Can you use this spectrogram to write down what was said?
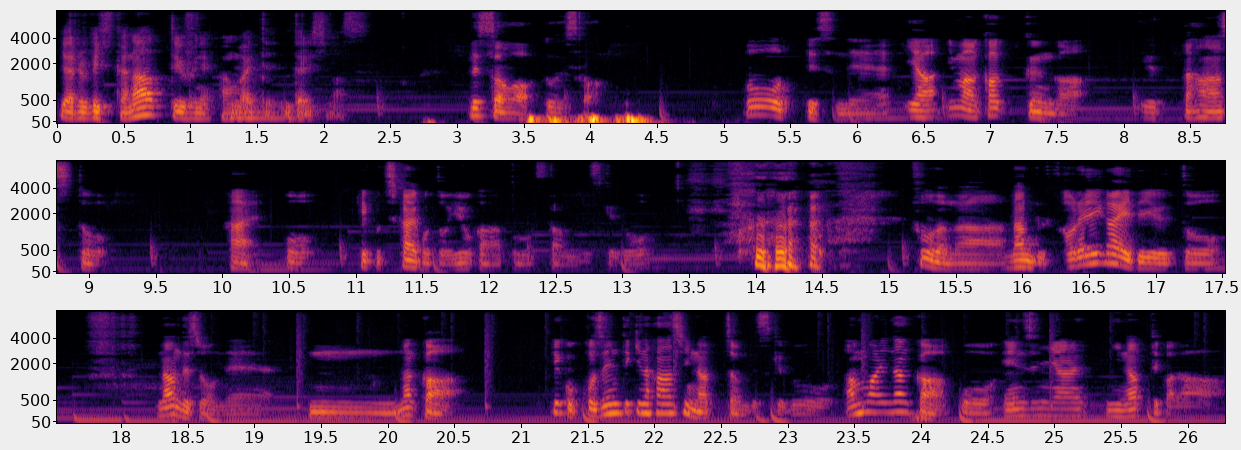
やるべきかなっていうふうに考えていたりします。レッツさんはどうですか？そうですね。いや、今、かっくんが言った話と、はい、こう、結構近いことを言おうかなと思ってたんですけど。そうだななんで、それ以外で言うと、なんでしょうね。うん、なんか、結構個人的な話になっちゃうんですけど、あんまりなんか、こう、エンジニアになってから、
